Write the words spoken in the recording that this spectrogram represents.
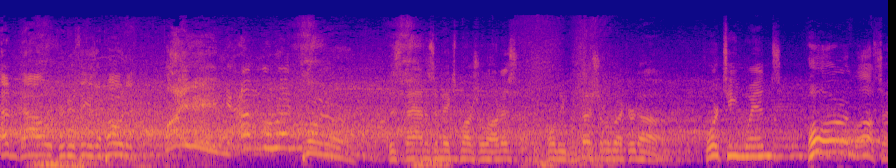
And now introducing his opponent, fighting at the red corner. This man is a mixed martial artist, holding a professional record of 14 wins, 4 losses.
